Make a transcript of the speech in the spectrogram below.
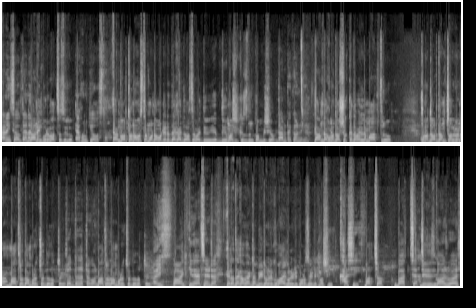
রানিং চাল তাই না? রানিং করে বাচ্চা ছিল। এখন কি অবস্থা? এখন বর্তমান অবস্থা মোটামুটি এটা দেখাই দেওয়া আছে ভাই। দুই দুই মাসের কিছুদিন কম বেশি হবে। দামটা কেমন নেবেন? দামটা কোনো দর্শককে দেখাইলে মাত্র কোনো দরদাম চলবে না মাত্র দাম পড়ে চোদ্দ হাজার টাকা। চোদ্দ হাজার টাকা মাত্র দাম পড়ে চোদ্দ হাজার টাকা। ভাই ভাই কি দেখাচ্ছেন এটা? এটা দেখাবো একটা বিটলের খুব হাই কোয়ালিটি করছে এটা খাসি। খাসি? বাচ্চা। বাচ্চা। জি, জি। কমাস বয়স?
